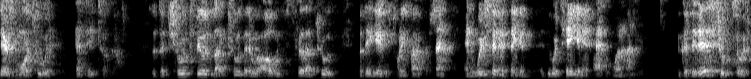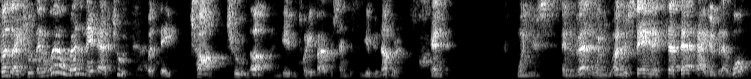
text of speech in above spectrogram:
there's more to it that they took out. So the truth feels like truth, that it will always feel like truth, but they gave us 25%. And we're sitting there thinking, we're taking it as 100 because it is truth. So it feels like truth and it will resonate as truth. But they chopped truth up and gave you 25% just to give you a number. And when you invest, when you understand and accept that fact, you'll be like, whoa.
